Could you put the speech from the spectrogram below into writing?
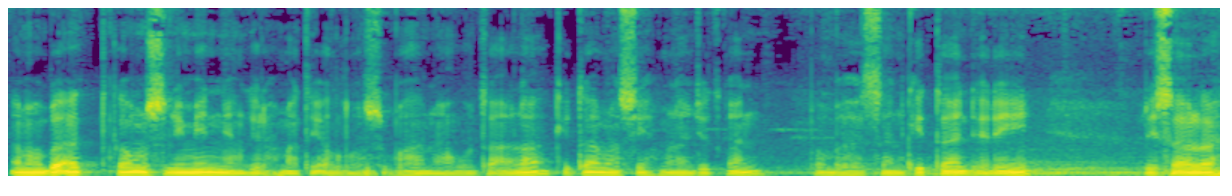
Amma ba'd, kaum muslimin yang dirahmati Allah subhanahu wa ta'ala Kita masih melanjutkan pembahasan kita dari Risalah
